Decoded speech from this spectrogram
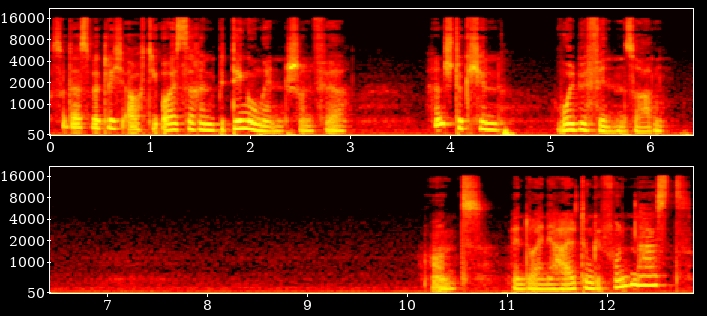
sodass wirklich auch die äußeren Bedingungen schon für ein Stückchen Wohlbefinden sorgen. Und wenn du eine Haltung gefunden hast,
